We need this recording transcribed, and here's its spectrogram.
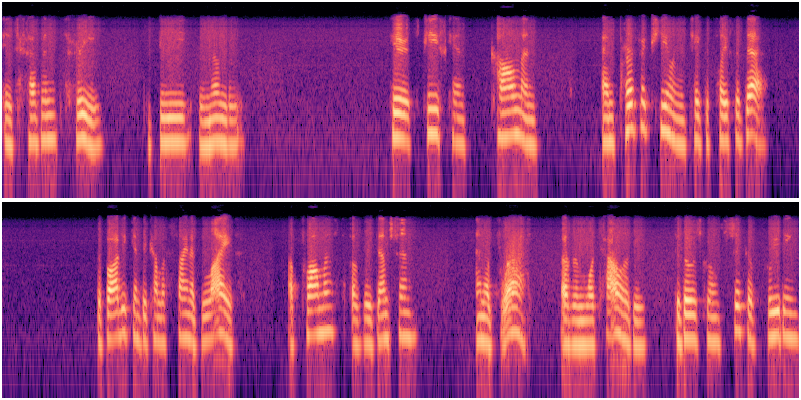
is heaven free to be remembered. Here its peace can come and and perfect healing take the place of death. The body can become a sign of life, a promise of redemption, and a breath of immortality to those grown sick of breathing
